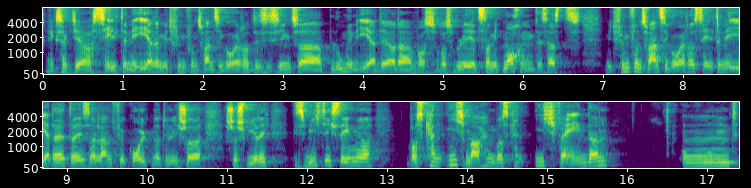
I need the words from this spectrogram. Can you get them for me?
Ich habe gesagt, ja, seltene Erde mit 25 Euro, das ist irgend so eine Blumenerde oder was, was will ich jetzt damit machen? Das heißt, mit 25 Euro seltene Erde, da ist ein Land für Gold natürlich schon, schon schwierig. Das Wichtigste immer, was kann ich machen, was kann ich verändern? Und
